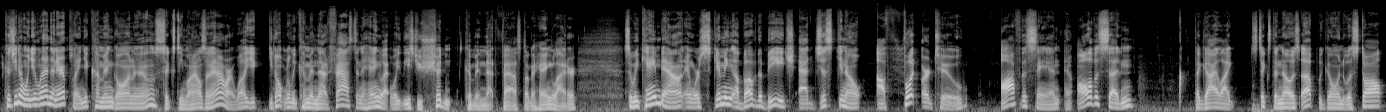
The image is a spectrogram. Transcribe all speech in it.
because, you know, when you land an airplane, you come in going, you know, 60 miles an hour. Well, you, you don't really come in that fast in a hang glider. Well, at least you shouldn't come in that fast on a hang glider. So we came down and we're skimming above the beach at just, you know, a foot or two off the sand. And all of a sudden, the guy like sticks the nose up. We go into a stall,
